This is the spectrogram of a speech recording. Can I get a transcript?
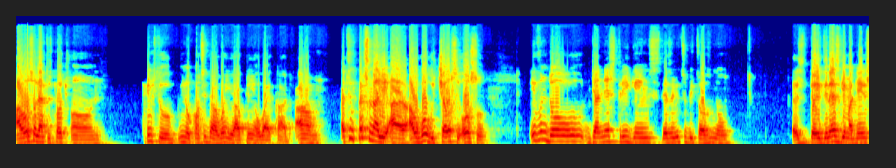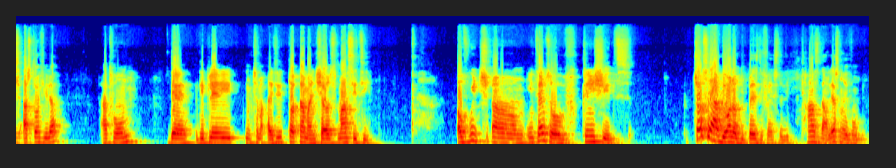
I also like to touch on things to you know consider when you are playing your wild card. Um, I think personally, I I'll go with Chelsea also. Even though their next three games, there's a little bit of you know, there's the next game against Aston Villa at home. Then they play I think Tottenham and Chelsea, Man City. Of which, um, in terms of clean sheets, Chelsea have the one of the best defense in the league, hands down. Let's not even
